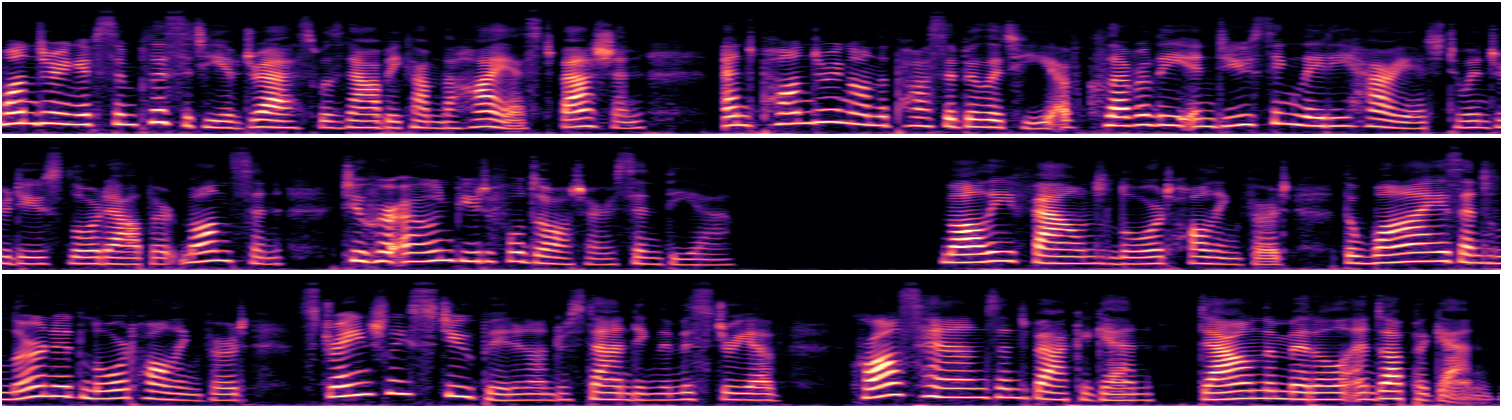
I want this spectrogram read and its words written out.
wondering if simplicity of dress was now become the highest fashion, and pondering on the possibility of cleverly inducing Lady Harriet to introduce Lord Albert Monson to her own beautiful daughter Cynthia. Molly found Lord Hollingford, the wise and learned Lord Hollingford, strangely stupid in understanding the mystery of cross hands and back again, down the middle and up again.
